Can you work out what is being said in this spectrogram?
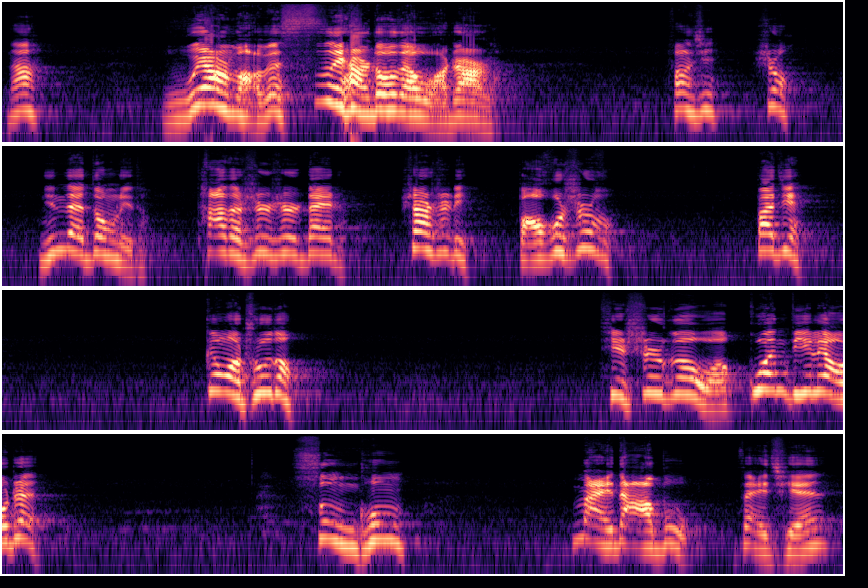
那五样宝贝四样都在我这儿了。放心，师傅您在洞里头踏踏实实待着，沙师弟保护师傅。八戒，跟我出动，替师哥我关敌料阵。”孙悟空。迈大步在前，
